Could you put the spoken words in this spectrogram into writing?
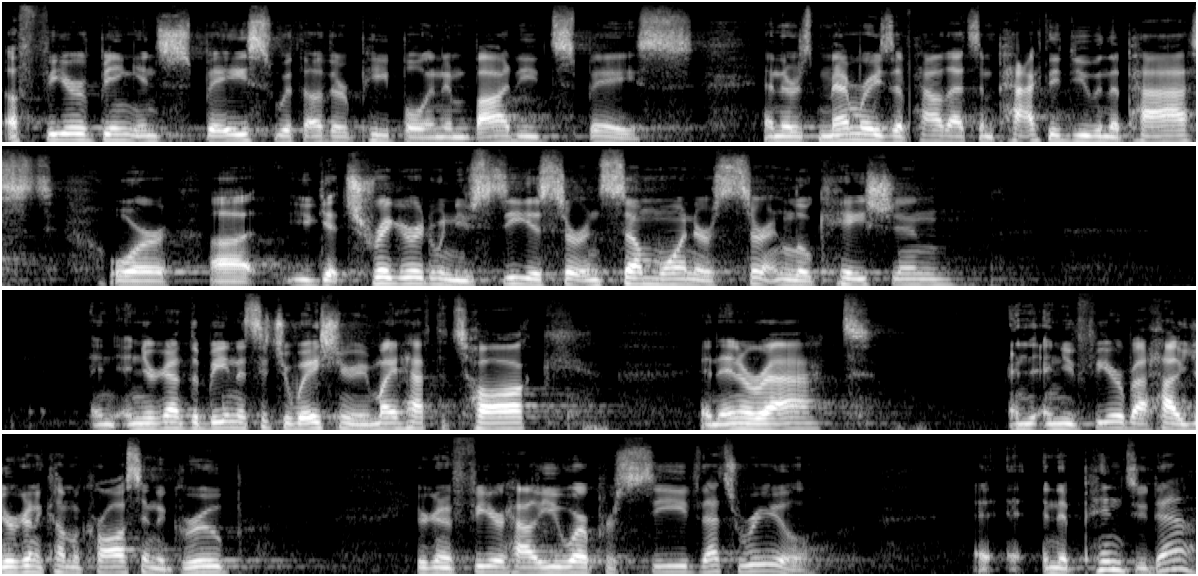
a fear of being in space with other people, an embodied space. And there's memories of how that's impacted you in the past, or uh, you get triggered when you see a certain someone or a certain location and, and you're going to have to be in a situation where you might have to talk and interact, and, and you fear about how you're going to come across in a group. You're going to fear how you are perceived. That's real. And, it pins you down.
